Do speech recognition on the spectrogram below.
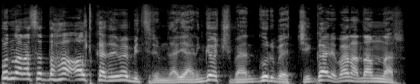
Bunlar aslında daha alt kademe bitirimler. Yani göçmen, gurbetçi, gariban adamlar.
